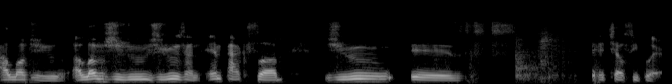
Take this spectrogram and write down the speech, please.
I love Giroud. I love Giroud. Giroud is an impact sub. Giroud is a Chelsea player.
